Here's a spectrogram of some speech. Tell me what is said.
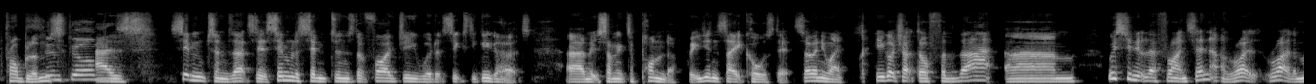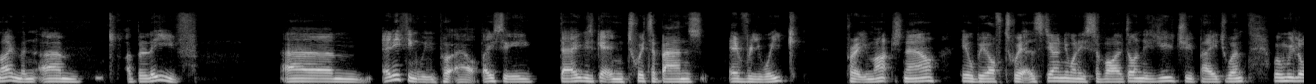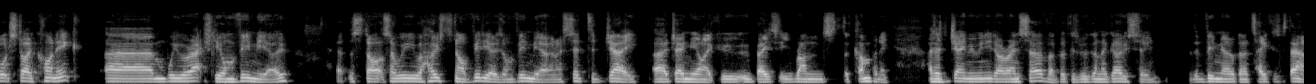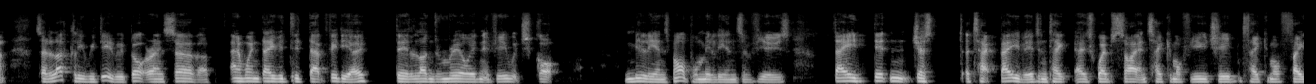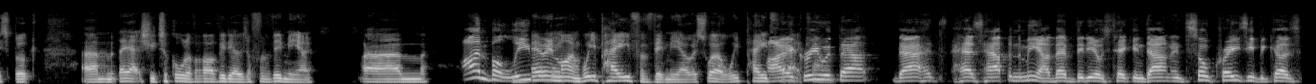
problems Symptoms. as symptoms. That's it. Similar symptoms that 5G would at 60 gigahertz. Um, it's something to ponder, but he didn't say it caused it. So anyway, he got chucked off for that. Um, we're seeing it left, right, and centre. Right, right at the moment. Um, I believe um, anything we put out, basically, Dave is getting Twitter bans every week. Pretty much now, he'll be off Twitter. It's the only one he survived on his YouTube page. When when we launched Iconic, um, we were actually on Vimeo at the start, so we were hosting our videos on Vimeo. And I said to Jay, uh, Jamie Icke, who, who basically runs the company, I said, Jamie, we need our own server because we're going to go soon. The Vimeo are going to take us down. So luckily, we did. We built our own server. And when David did that video, the London Real interview, which got millions, multiple millions of views, they didn't just attack David and take his website and take him off YouTube and take him off Facebook. Um, they actually took all of our videos off of Vimeo. Um, Unbelievable. bear in mind, we pay for Vimeo as well. We paid. For I that agree account. with that. That has- has happened to me. I've had videos taken down. And it's so crazy because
